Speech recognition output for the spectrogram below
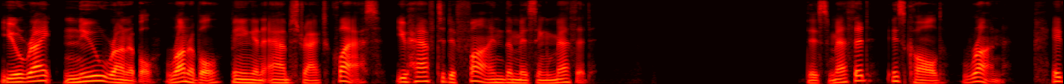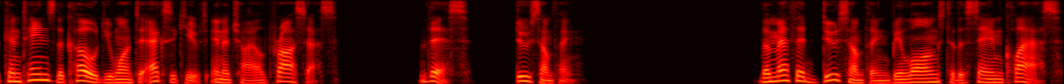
You write new runnable, runnable being an abstract class. You have to define the missing method. This method is called run. It contains the code you want to execute in a child process. This, do something. The method do something belongs to the same class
